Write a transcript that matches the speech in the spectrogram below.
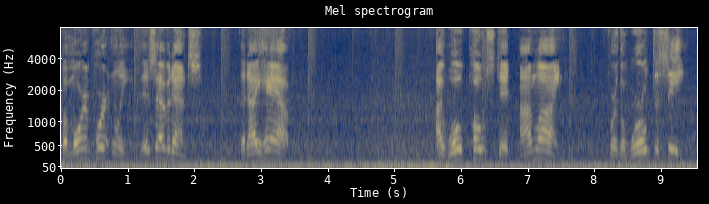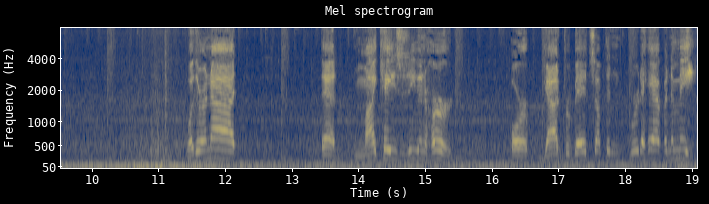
But more importantly, this evidence that I have, I will post it online for the world to see. Whether or not that my case is even heard, or God forbid something were to happen to me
